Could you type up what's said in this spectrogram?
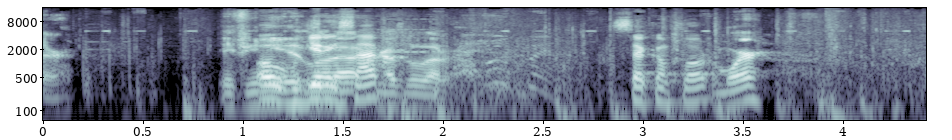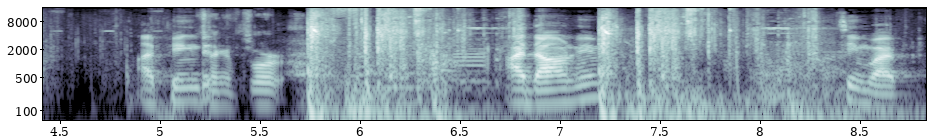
there. If you Oh, need we're getting loadout, grab the loadout. Second floor. From where? I pinged it. Second floor. I downed him. Team wipe.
